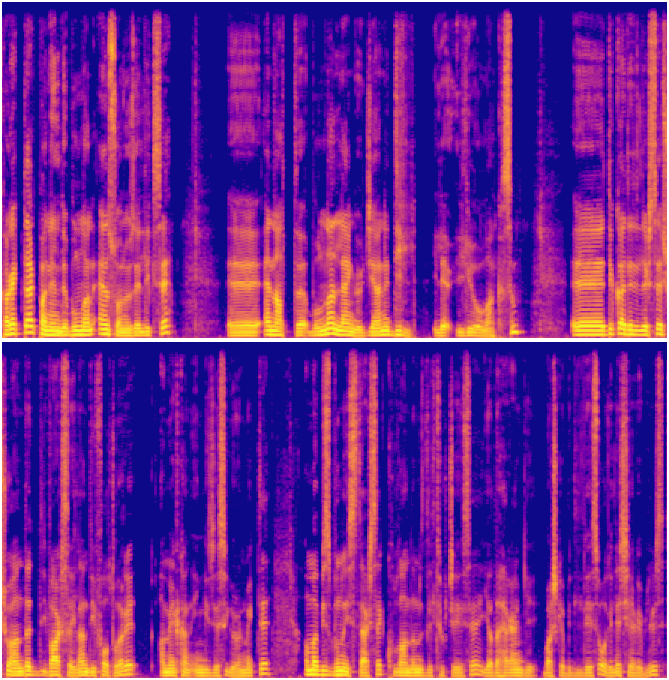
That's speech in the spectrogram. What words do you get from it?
Karakter panelinde bulunan en son özellik ise e, en altta bulunan language yani dil ile ilgili olan kısım. E, dikkat edilirse şu anda varsayılan default olarak Amerikan İngilizcesi görülmekte. Ama biz bunu istersek kullandığımız dil Türkçe ise ya da herhangi başka bir dildeyse o dile çevirebiliriz.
